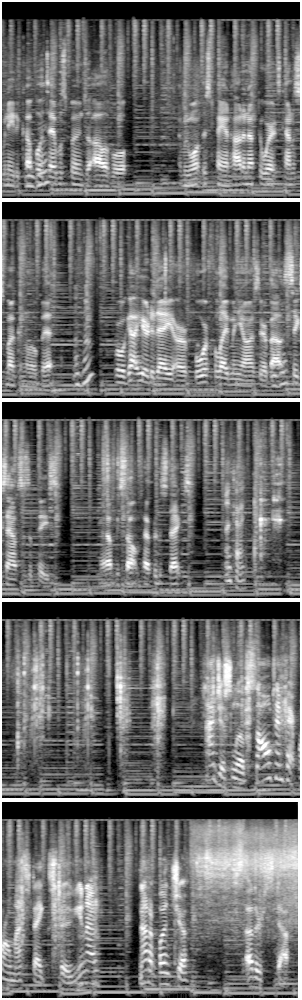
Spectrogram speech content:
We need a couple of mm-hmm. tablespoons of olive oil. And we want this pan hot enough to where it's kind of smoking a little bit. Mm-hmm. What we got here today are four filet mignons. They're about mm-hmm. six ounces apiece. Now help me salt and pepper the steaks. Okay. I just love salt and pepper on my steaks too, you know? Not a bunch of other stuff.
